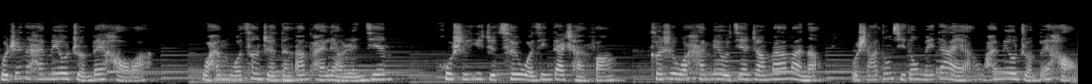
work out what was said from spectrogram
我真的还没有准备好啊！我还磨蹭着等安排两人间。护士一直催我进待产房，可是我还没有见着妈妈呢。我啥东西都没带呀，我还没有准备好，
